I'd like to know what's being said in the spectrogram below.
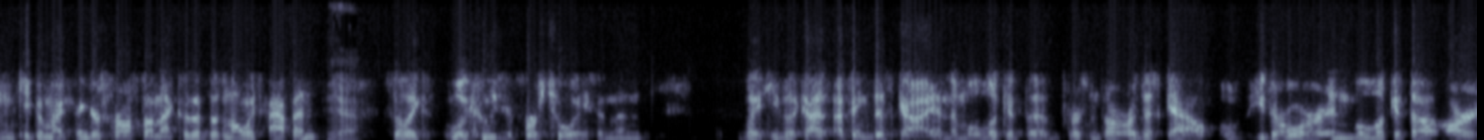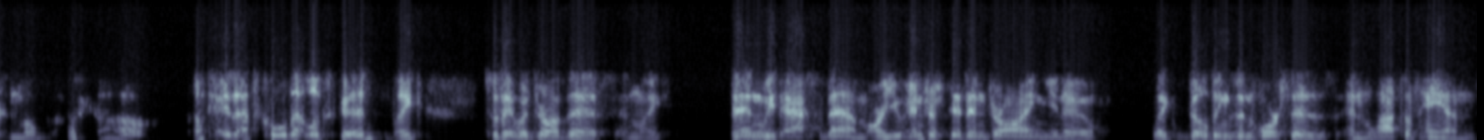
I'm keeping my fingers crossed on that because that doesn't always happen. Yeah. So like, like who's your first choice? And then like he'd be like, I, I think this guy, and then we'll look at the person's art or this gal, or either or, and we'll look at the art and we'll be like, oh, okay, that's cool. That looks good. Like, so they would draw this, and like then we'd ask them, are you interested in drawing, you know, like buildings and horses and lots of hands?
